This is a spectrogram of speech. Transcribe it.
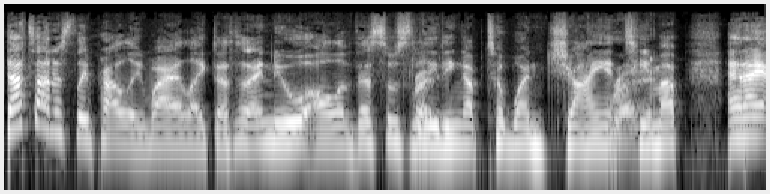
that's honestly probably why I liked it. I knew all of this was Right. leading up to one giant Right. team up, and I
